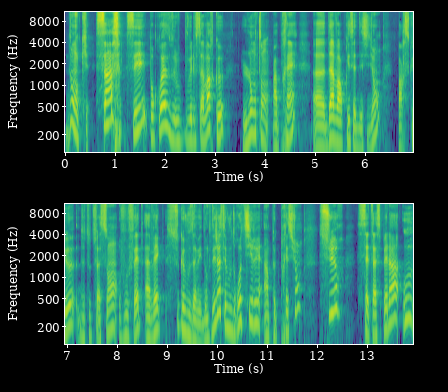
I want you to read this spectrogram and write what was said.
Donc, ça, c'est pourquoi vous pouvez le savoir que longtemps après euh, d'avoir pris cette décision, parce que de toute façon, vous faites avec ce que vous avez. Donc, déjà, c'est vous de retirer un peu de pression sur cet aspect-là, où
